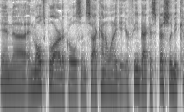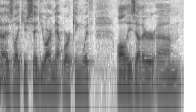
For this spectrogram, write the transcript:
in uh, in multiple articles, and so I kind of want to get your feedback, especially because, like you said, you are networking with all these other um,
